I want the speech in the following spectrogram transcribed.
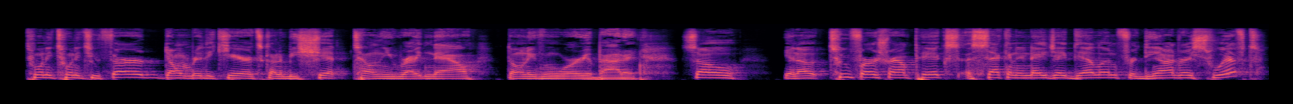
2022 third, don't really care. It's going to be shit. telling you right now, don't even worry about it. So, you know, two first round picks, a second in AJ Dillon for D'Andre Swift.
